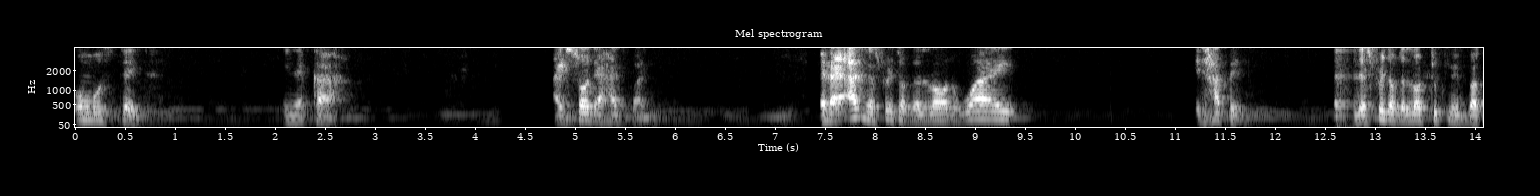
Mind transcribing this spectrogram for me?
almost dead in a car. I saw the husband. And I asked the Spirit of the Lord why it happened. And the Spirit of the Lord took me back.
